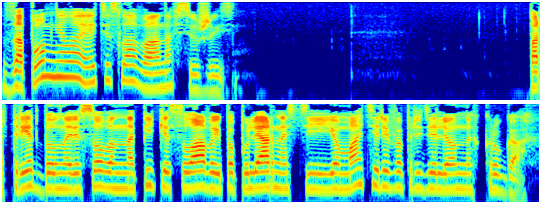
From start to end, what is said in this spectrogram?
запомнила эти слова на всю жизнь. Портрет был нарисован на пике славы и популярности ее матери в определенных кругах.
